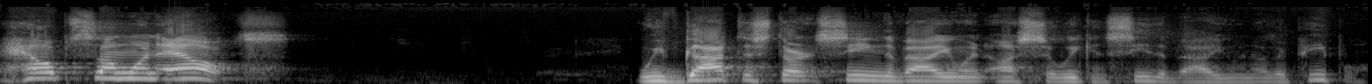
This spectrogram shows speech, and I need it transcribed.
to help someone else. We've got to start seeing the value in us so we can see the value in other people.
